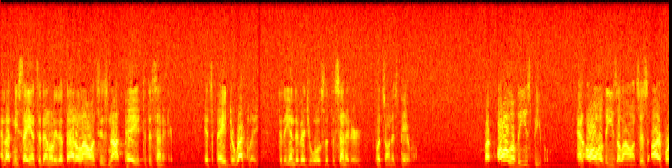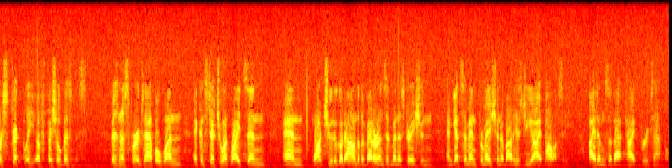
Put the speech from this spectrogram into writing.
And let me say, incidentally, that that allowance is not paid to the senator. It's paid directly to the individuals that the senator puts on his payroll. But all of these people and all of these allowances are for strictly official business. Business, for example, when a constituent writes in and wants you to go down to the Veterans Administration and get some information about his GI policy. Items of that type, for example.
